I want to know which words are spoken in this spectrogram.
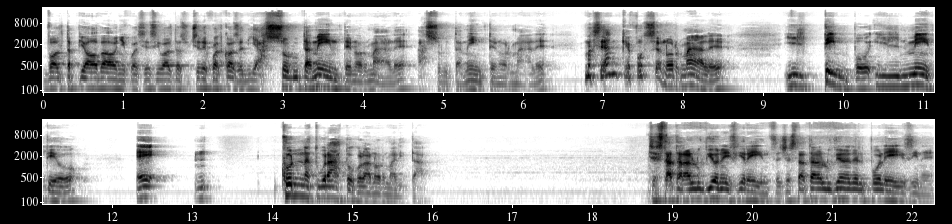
volta piova, ogni qualsiasi volta succede qualcosa di assolutamente normale, assolutamente normale, ma se anche fosse normale, il tempo, il meteo è connaturato con la normalità. C'è stata l'alluvione di Firenze, c'è stata l'alluvione del Polesine.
